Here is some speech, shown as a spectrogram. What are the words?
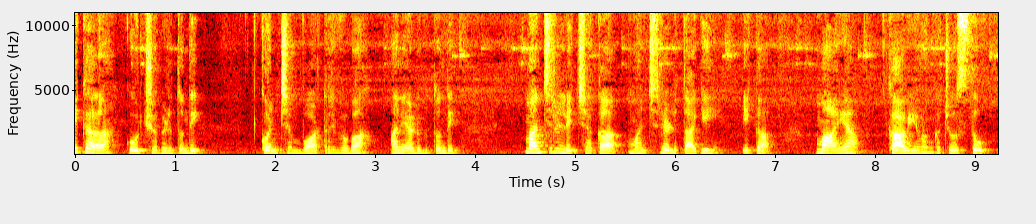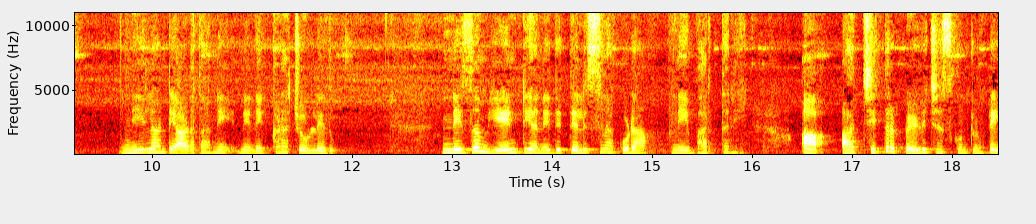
ఇక కూర్చోబెడుతుంది. కొంచెం వాటర్ ఇవ్వవా అని అడుగుతుంది. మంచినీళ్ళు ఇచ్చాక మంచినీళ్ళు తాగి ఇక మాయ కావ్యవంక చూస్తూ నీలాంటి ఆడదాన్ని నేను ఎక్కడా చూడలేదు. నిజం ఏంటి అనేది తెలిసినా కూడా నీ భర్తని ఆ ఆ చిత్ర పెళ్ళి చేసుకుంటుంటే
